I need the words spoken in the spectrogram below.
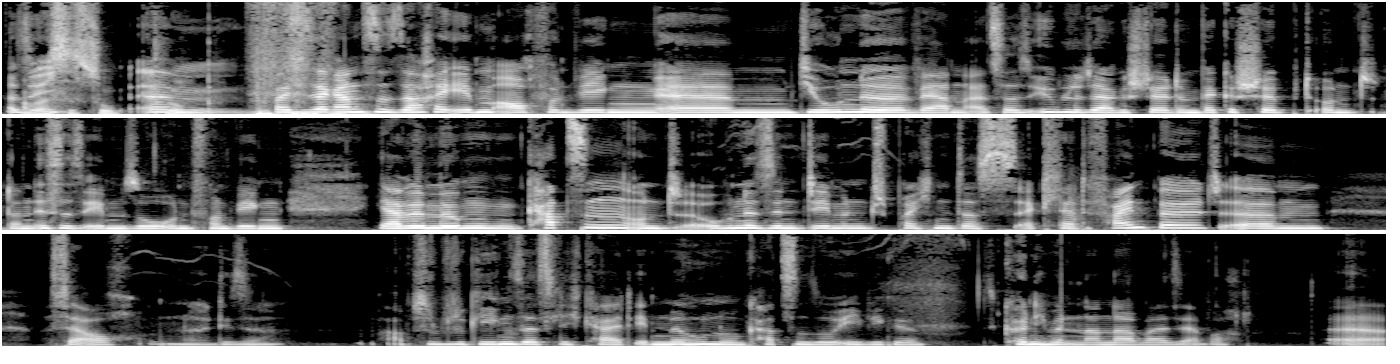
Also Aber ich, es ist so ähm, bei dieser ganzen Sache eben auch von wegen, ähm, die Hunde werden als das Üble dargestellt und weggeschippt und dann ist es eben so und von wegen, ja, wir mögen Katzen und Hunde sind dementsprechend das erklärte Feindbild, ähm, was ja auch ne, diese absolute Gegensätzlichkeit eben, ne, Hunde und Katzen so ewige, sie können nicht miteinander, weil sie einfach äh,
